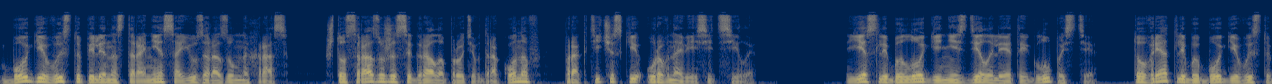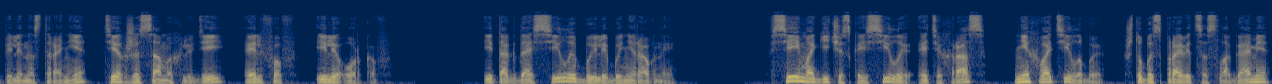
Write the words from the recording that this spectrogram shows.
Боги выступили на стороне союза разумных рас, что сразу же сыграло против драконов, практически уравновесить силы. Если бы логи не сделали этой глупости, то вряд ли бы боги выступили на стороне тех же самых людей, эльфов или орков. И тогда силы были бы неравны. Всей магической силы этих рас не хватило бы, чтобы справиться с лагами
